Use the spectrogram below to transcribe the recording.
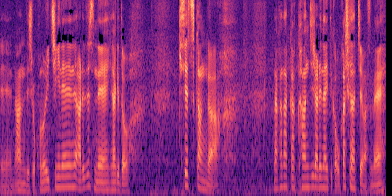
えー、なんでしょう。この12年あれですね。だけど季節感がなかなか感じられないというかおかしくなっちゃいますね、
